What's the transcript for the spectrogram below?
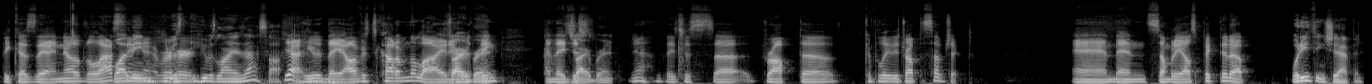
Because they, I know the last Well, I thing mean, I he ever was, heard. he was lying his ass off. yeah, he they obviously caught him in the lie and Sorry, everything, Brent. and they just Sorry, Brent. yeah they just uh, dropped the completely dropped the subject, and then somebody else picked it up. What do you think should happen?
